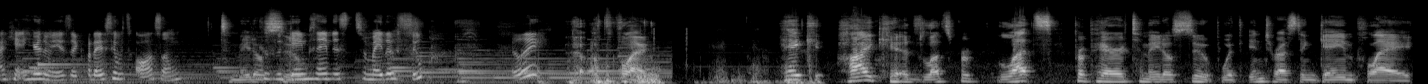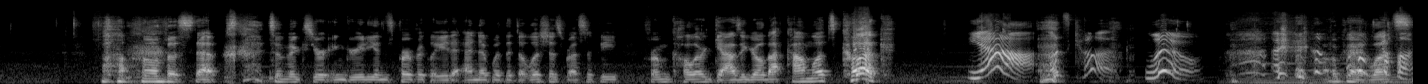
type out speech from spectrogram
I can't hear the music, but I assume it's awesome Tomato because the game's name is Tomato Soup. Really? Let's play. Hey, ki- hi kids. Let's pre- let's prepare tomato soup with interesting gameplay. Follow the steps to mix your ingredients perfectly to end up with a delicious recipe from colorgazzygirl.com. Let's cook. Yeah. Let's cook. Woo. Okay, let's.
